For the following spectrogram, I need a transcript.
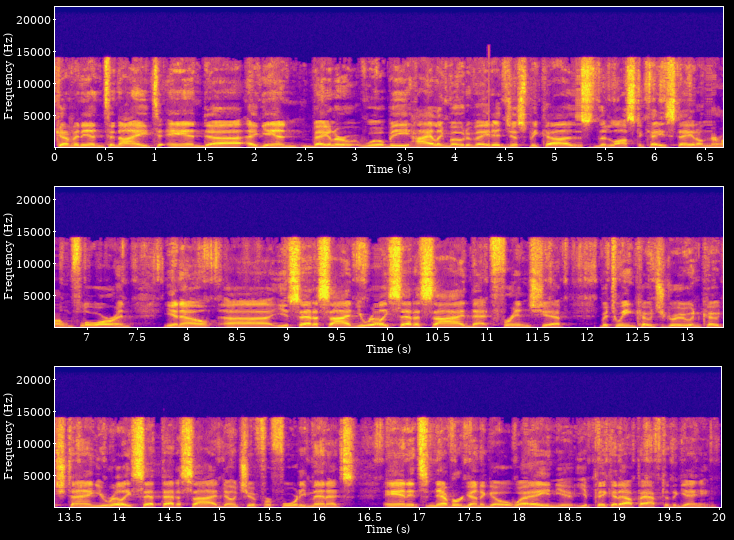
coming in tonight. And uh, again, Baylor will be highly motivated just because they lost to K State on their home floor, and you know, uh, you set aside, you really set aside that friendship between Coach Drew and Coach Tang. You really set that aside, don't you, for 40 minutes, and it's never going to go away, and you you pick it up after the game.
